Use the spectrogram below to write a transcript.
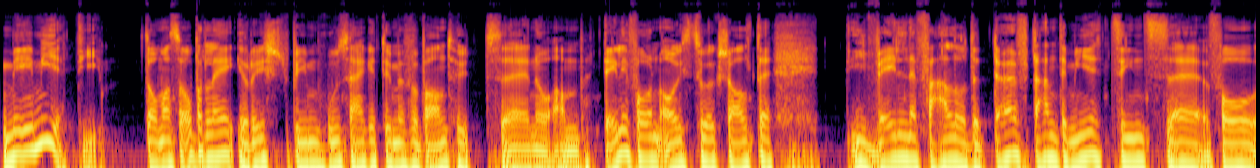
mehr Miete. Thomas Oberle, Jurist beim Hauseigentümerverband, heute äh, noch am Telefon uns zugeschaltet. In welchen Fällen oder darf dann der Mietzins äh, von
